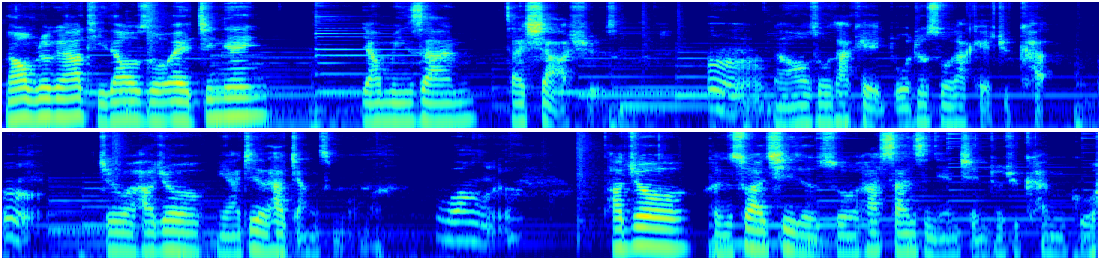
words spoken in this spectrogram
然后我们就跟他提到说，哎、欸，今天阳明山在下雪然后说他可以，我就说他可以去看，嗯。结果他就，你还记得他讲什么吗？忘了。他就很帅气的说，他三十年前就去看过。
